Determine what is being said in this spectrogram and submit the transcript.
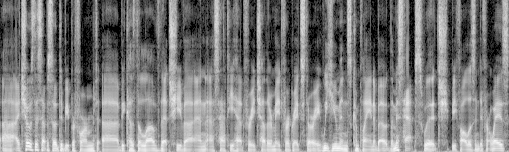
uh, "I chose this episode to be performed uh, because the love that Shiva and Asati had for each other made for a great story. We humans complain about the mishaps which befall us in different ways.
